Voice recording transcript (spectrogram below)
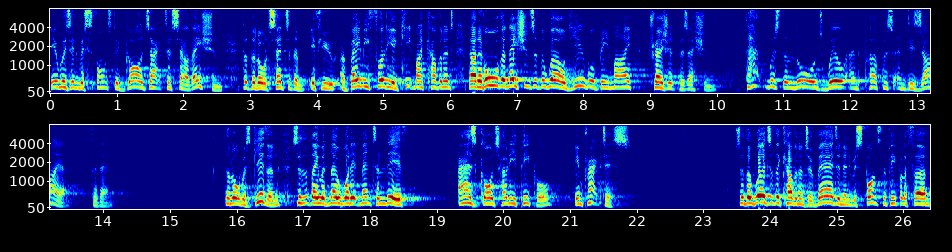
It was in response to God's act of salvation that the Lord said to them, If you obey me fully and keep my covenant, that of all the nations of the world you will be my treasured possession. That was the Lord's will and purpose and desire for them. The law was given so that they would know what it meant to live as God's holy people in practice. So the words of the covenant are read, and in response, the people affirm,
